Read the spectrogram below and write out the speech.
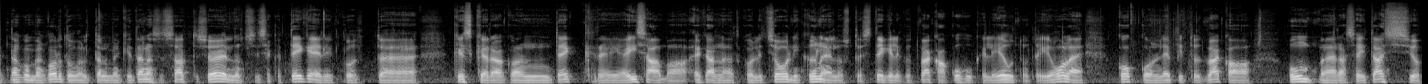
et nagu me korduvalt olemegi tänases saates öelnud, siis ega tegelikult äh, Keskerakond, EKRE ja Isamaa, ega nad koalitsioonikõnelustes tegelikult väga kuhugile jõudnud ei ole. kokku on lepitud väga umbmääraseid asju,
